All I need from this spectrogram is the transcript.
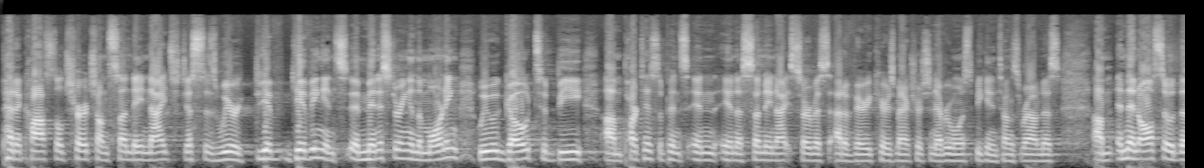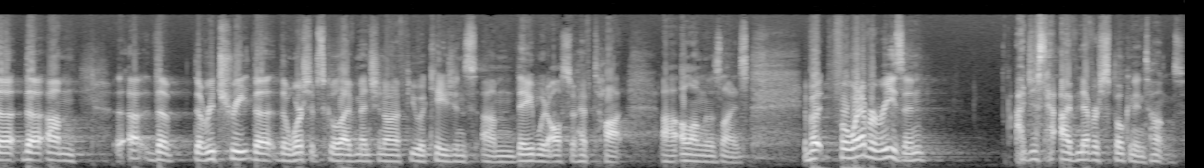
Pentecostal church on Sunday nights just as we were give, giving and ministering in the morning, we would go to be um, participants in, in a Sunday night service at a very charismatic church, and everyone was speaking in tongues around us. Um, and then also the, the, um, uh, the, the retreat, the, the worship school I've mentioned on a few occasions, um, they would also have taught uh, along those lines. But for whatever reason, I just, I've never spoken in tongues.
